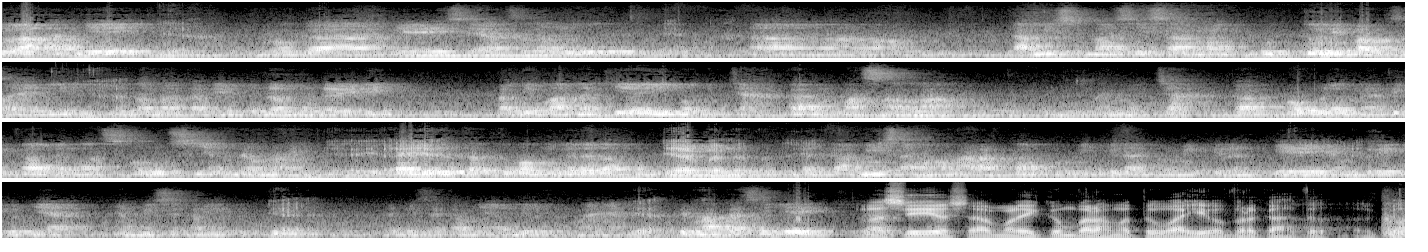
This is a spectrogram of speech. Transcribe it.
doakan Kiai. Ya. Semoga Kiai sehat selalu. Ya. Uh, kami masih sangat butuh di bangsa ini, ya. terutama kami muda-muda ini, bagaimana Kiai memecahkan masalah memecahkan problematika dengan solusi yang damai. Ya, ya, ya. itu tertuang juga dalam buku ya, benar, benar. Dan kami sangat mengharapkan pemikiran-pemikiran Kiai yang berikutnya yang bisa kami ikuti. Ya. Dan bisa kami ambil. Ya. Terima kasih Kiai. Terima kasih. Assalamualaikum warahmatullahi wabarakatuh. Okay.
